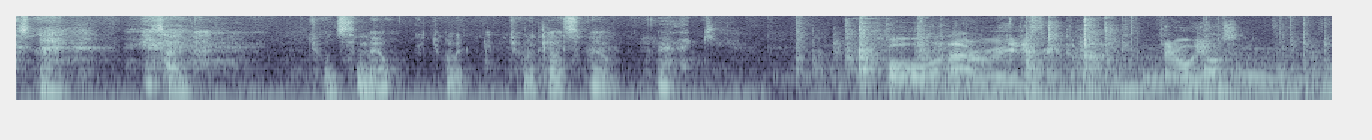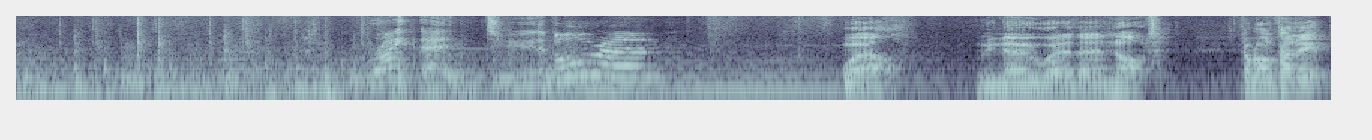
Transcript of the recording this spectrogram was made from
Isn't it? It's over. Do you want some milk? Do you want a, do you want a glass of milk? No, thank you. Oh, that really freaked them out. They're all yours. Right then, to the ballroom. Well, we know where they're not. Come along, Fanny.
